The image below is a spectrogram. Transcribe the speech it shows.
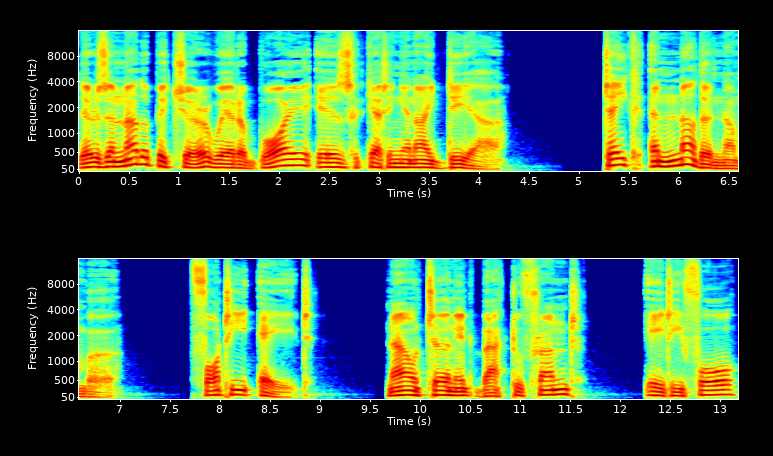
There is another picture where a boy is getting an idea. Take another number, 48. Now turn it back to front, 84.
